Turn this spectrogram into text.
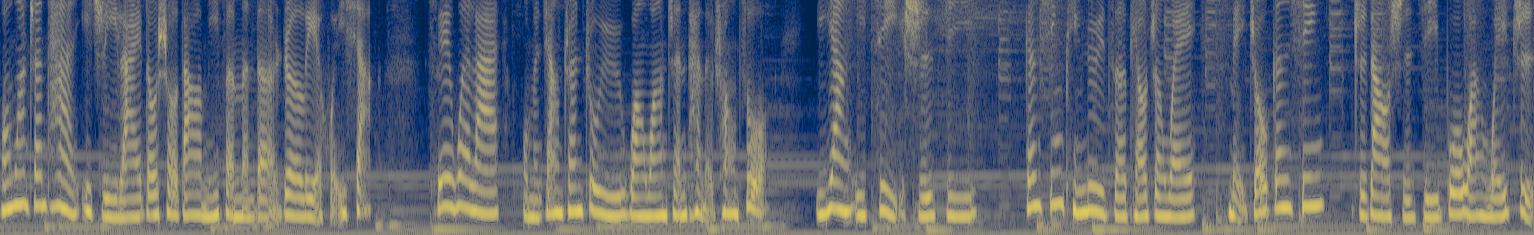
汪汪侦探一直以来都受到米粉们的热烈回响，所以未来我们将专注于汪汪侦探的创作，一样一季十集，更新频率则调整为每周更新，直到十集播完为止。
